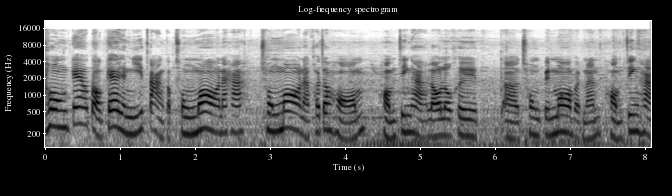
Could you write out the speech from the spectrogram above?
ชงแก้วต่อแก้วอย่างนี้ต่างกับชงหม้อนะคะ ชงหม้อน่ะเขาจะหอมหอมจริงค่ะ เราเราเคยชงเป็นหม้อแบบนั้นหอมจริงค่ะ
